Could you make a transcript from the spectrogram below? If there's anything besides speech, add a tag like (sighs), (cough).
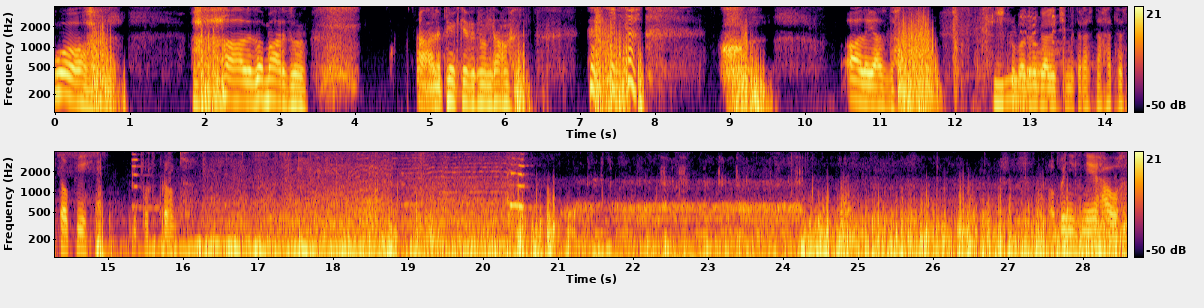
Ło, (sighs) ale zamarzłem. Ale pięknie wyglądałem. (laughs) Ale jazda. Próba druga, lecimy teraz na HC Stopi i pod prąd. Oby nic nie jechało.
